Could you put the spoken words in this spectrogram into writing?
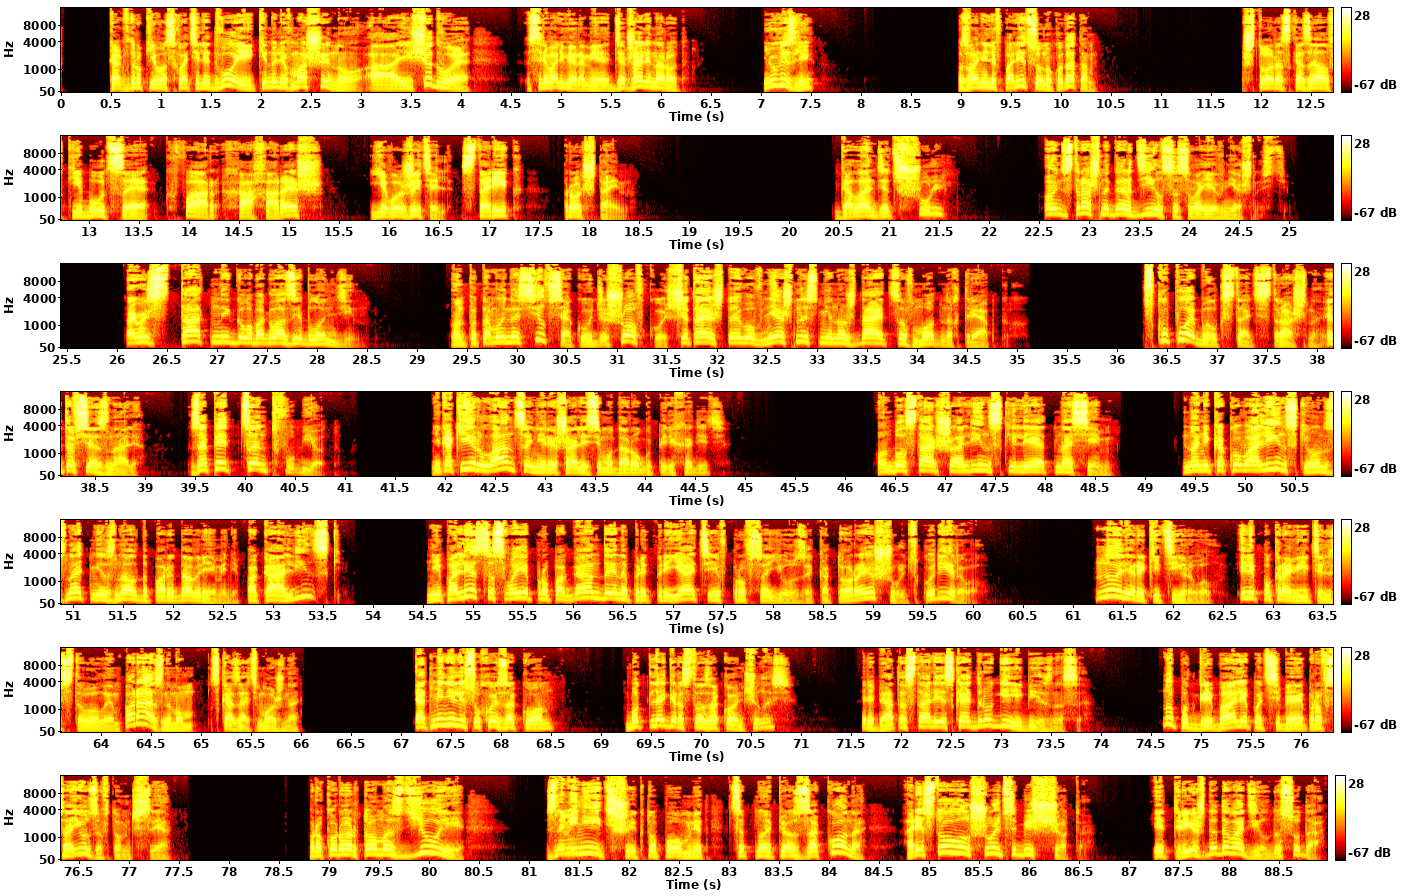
как вдруг его схватили двое и кинули в машину, а еще двое с револьверами держали народ. И увезли. Позвонили в полицию, но куда там? Что рассказал в кибуце Кфар Хахареш его житель, старик Ротштайн? Голландец Шуль, он страшно гордился своей внешностью. Такой статный голубоглазый блондин. Он потому и носил всякую дешевку, считая, что его внешность не нуждается в модных тряпках. Скупой был, кстати, страшно, это все знали. За пять центов убьет. Никакие ирландцы не решались ему дорогу переходить. Он был старше Алински лет на семь. Но никакого Алински он знать не знал до поры до времени, пока Алински не полез со своей пропагандой на предприятии в профсоюзы, которое Шульц курировал. Ну или ракетировал, или покровительствовал им, по-разному сказать можно. Отменили сухой закон, бутлегерство закончилось, ребята стали искать другие бизнесы, но подгребали под себя и профсоюзы в том числе. Прокурор Томас Дьюи, знаменитейший, кто помнит, цепной пес закона, арестовывал Шульца без счета и трижды доводил до суда.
